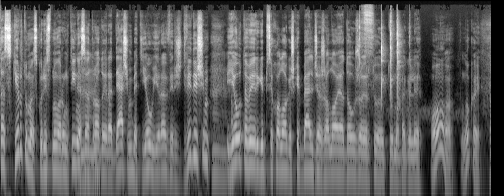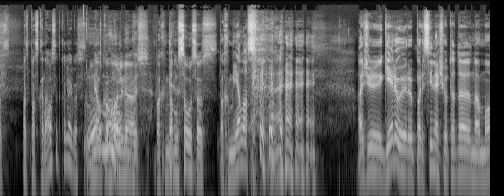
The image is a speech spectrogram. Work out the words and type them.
tas skirtumas, kuris nuo rungtynėse mm. atrodo yra 10, bet jau yra virš 20, mm. jau tave irgi psichologiškai beldžia, žaloja, daužo ir tu, tu nebegali. O, Lukai. Pas, pas, paskanausit, kolegos? Nu, Nealkoholinio. Pachmė- Tamsausios. Pachmielas. Aš gėriau ir parsinešiau tada namo,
